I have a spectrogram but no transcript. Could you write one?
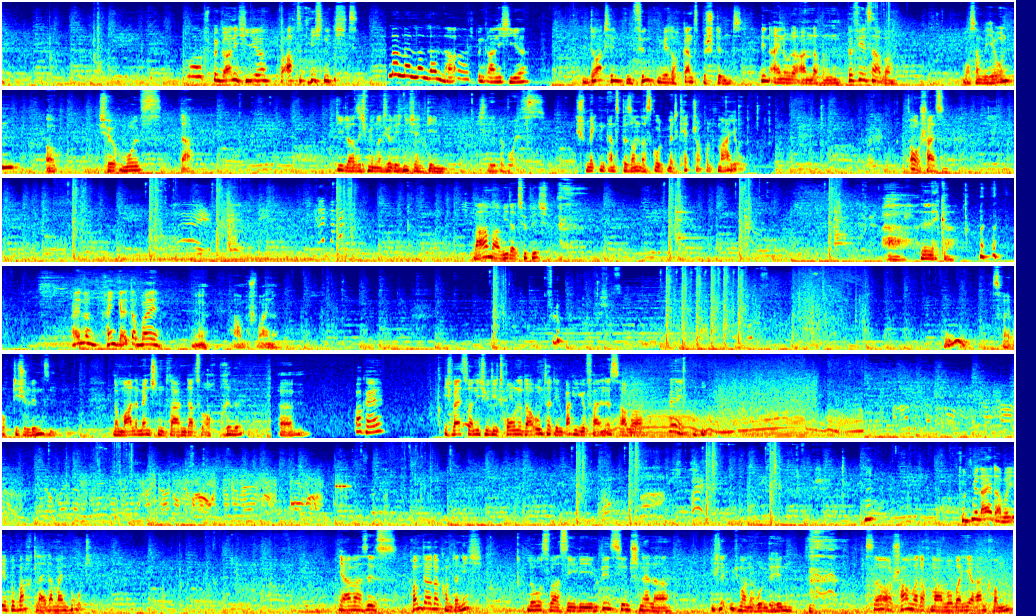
Ich bin gar nicht hier. Beachtet mich nicht. Lalalala, ich bin gar nicht hier. Dort hinten finden wir doch ganz bestimmt den ein oder anderen Befehlshaber. Was haben wir hier unten? Oh, ich höre Wolves. Da. Die lasse ich mir natürlich nicht entgehen. Ich liebe Wolves. Die schmecken ganz besonders gut mit Ketchup und Mayo. Oh, scheiße. War mal wieder typisch. ah, lecker. Keine, kein Geld dabei. Hm, arme Schweine. Flupp. Oh, zwei optische Linsen. Normale Menschen tragen dazu auch Brille. Ähm, okay. Ich weiß zwar nicht, wie die Drohne da unter den Buggy gefallen ist, aber hey. Tut mir leid, aber ihr bewacht leider mein Boot. Ja, was ist? Kommt er oder kommt er nicht? Los, Vasili, ein bisschen schneller. Ich leg mich mal eine Runde hin. so, schauen wir doch mal, wo wir hier rankommen.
